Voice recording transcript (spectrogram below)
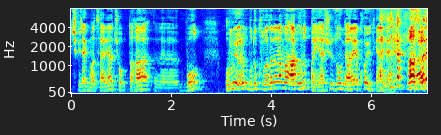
çıkacak materyal çok daha e, bol. Umuyorum bunu kullanırlar ama abi unutmayın ya şu zombi araya koyun yani. Last of Us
